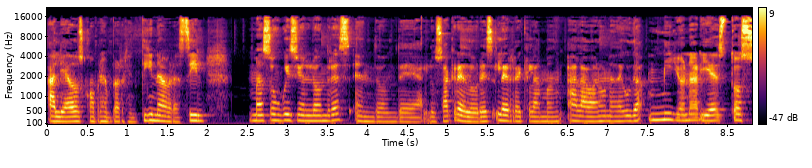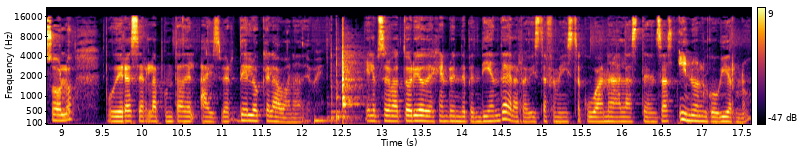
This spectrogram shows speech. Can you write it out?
aliados con, por ejemplo, Argentina, Brasil, más un juicio en Londres en donde los acreedores le reclaman a La Habana una deuda millonaria. Esto solo pudiera ser la punta del iceberg de lo que La Habana debe. El Observatorio de Género Independiente de la revista feminista cubana A las Tensas y no el gobierno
